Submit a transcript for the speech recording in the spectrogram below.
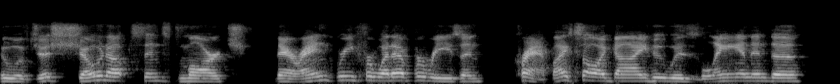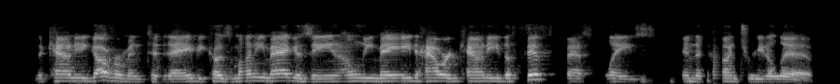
who have just shown up since March. They're angry for whatever reason. Crap. I saw a guy who was laying into the county government today because Money Magazine only made Howard County the fifth best place in the country to live.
